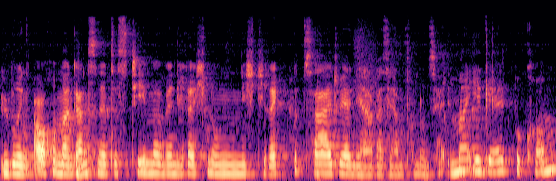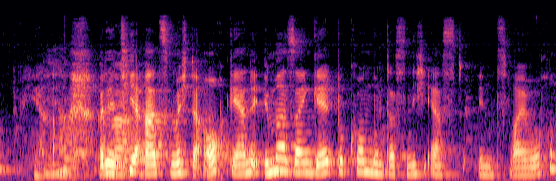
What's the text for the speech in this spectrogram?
Übrigens auch immer ein ganz nettes Thema, wenn die Rechnungen nicht direkt bezahlt werden. Ja, aber sie haben von uns ja immer ihr Geld bekommen. Ja, Ja, aber der Tierarzt möchte auch gerne immer sein Geld bekommen und das nicht erst in zwei Wochen.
